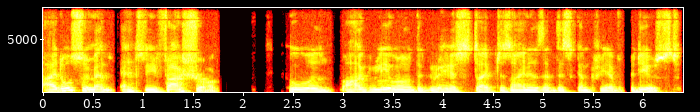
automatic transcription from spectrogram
I'd also met Anthony Froshaug, who was arguably one of the greatest type designers that this country ever produced.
